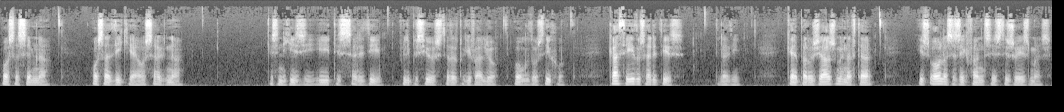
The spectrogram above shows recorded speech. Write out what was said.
όσα σεμνά, όσα δίκαια, όσα αγνά. Και συνεχίζει ή της αρετή, Φιλιππισίους 4 κεφάλαιο 8 στίχο. Κάθε είδους αρετής, δηλαδή. Και παρουσιάζουμε αυτά εις όλας τις εκφάνσεις της ζωής μας.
